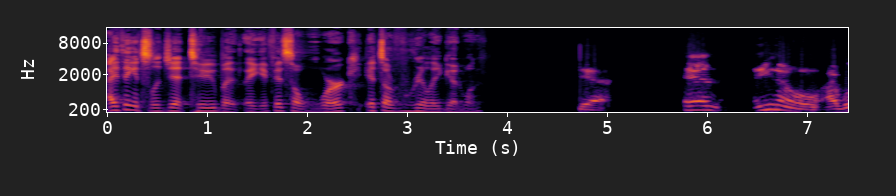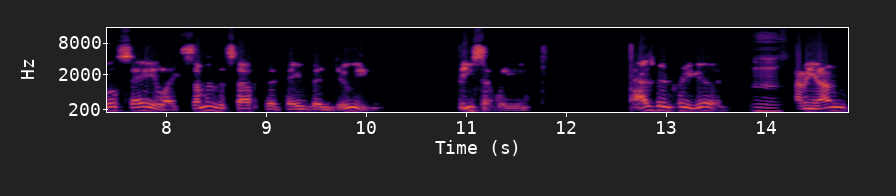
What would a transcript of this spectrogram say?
I think it's legit too. But like, if it's a work, it's a really good one. Yeah, and you know, I will say, like some of the stuff that they've been doing recently has been pretty good. Mm. I mean, I'm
